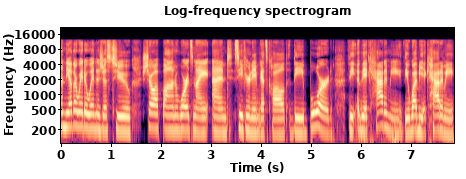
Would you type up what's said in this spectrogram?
And the other way to win is just to show up on awards night and see if your name gets called. The board, the the academy, the Webby Academy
